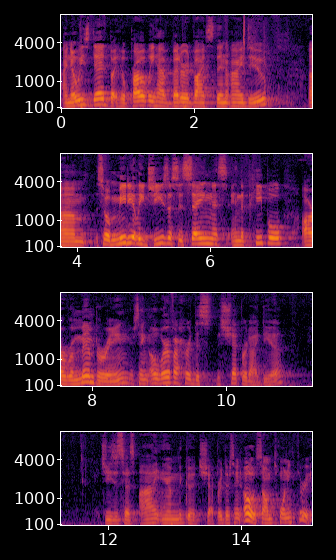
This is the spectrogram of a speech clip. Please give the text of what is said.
I know he's dead, but he'll probably have better advice than I do. Um, so immediately Jesus is saying this, and the people are remembering. They're saying, Oh, where have I heard this, this shepherd idea? Jesus says, I am the good shepherd. They're saying, Oh, Psalm 23.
